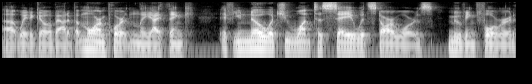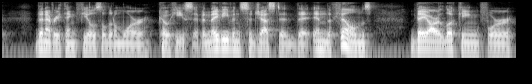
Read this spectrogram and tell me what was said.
uh, way to go about it. But more importantly, I think if you know what you want to say with Star Wars moving forward, then everything feels a little more cohesive. And they've even suggested that in the films, they are looking for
